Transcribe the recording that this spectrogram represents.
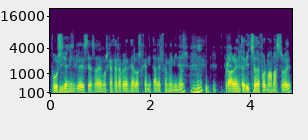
Pussy en inglés, ya sabemos que hace referencia a los genitales femeninos, probablemente dicho de forma más soez,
